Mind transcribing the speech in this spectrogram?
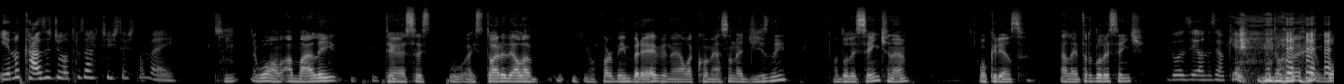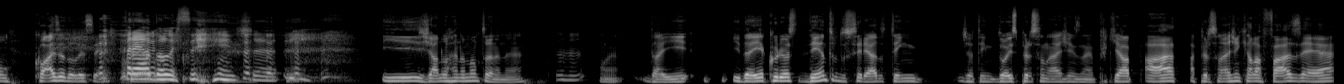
e no caso de outros artistas também. Sim. Bom, a Miley tem essa a história dela de uma forma bem breve, né? Ela começa na Disney, adolescente, né? Ou criança. Ela entra adolescente. 12 anos é o quê? Bom, quase adolescente. Pré-adolescente. E já no Hannah Montana, né? Uhum. É. Daí, e daí é curioso, dentro do seriado tem já tem dois personagens, né? Porque a, a, a personagem que ela faz é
